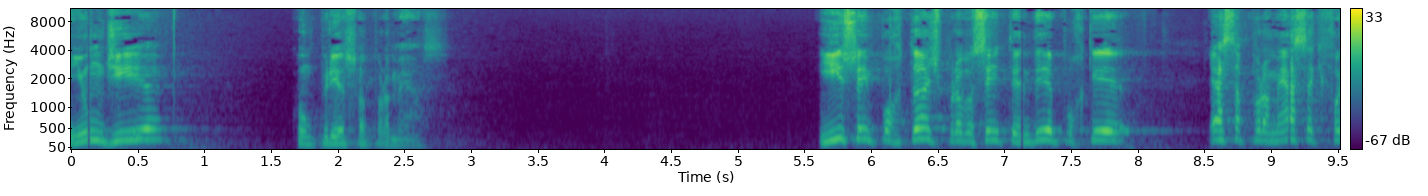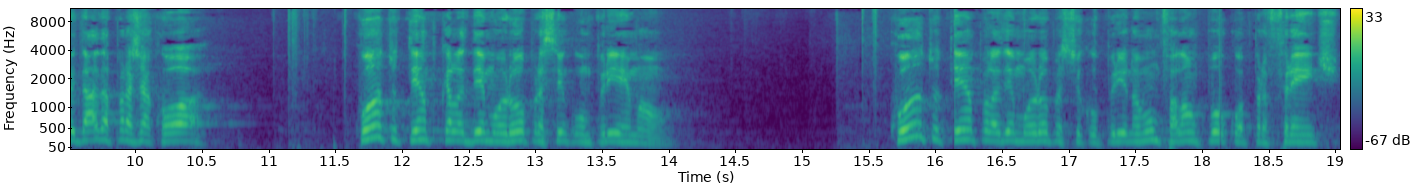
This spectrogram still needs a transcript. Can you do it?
Em um dia, cumprir a sua promessa. E isso é importante para você entender, porque essa promessa que foi dada para Jacó, quanto tempo que ela demorou para se cumprir, irmão? Quanto tempo ela demorou para se cumprir? Nós vamos falar um pouco para frente.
